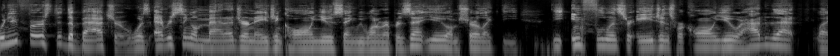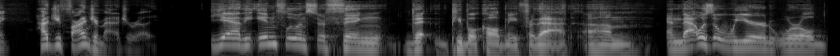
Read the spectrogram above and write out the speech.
when you first did the Bachelor, was every single manager and agent calling you saying we want to represent you? I'm sure like the the influencer agents were calling you, or how did that like how did you find your manager really? Yeah, the influencer thing that people called me for that. Um, and that was a weird world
